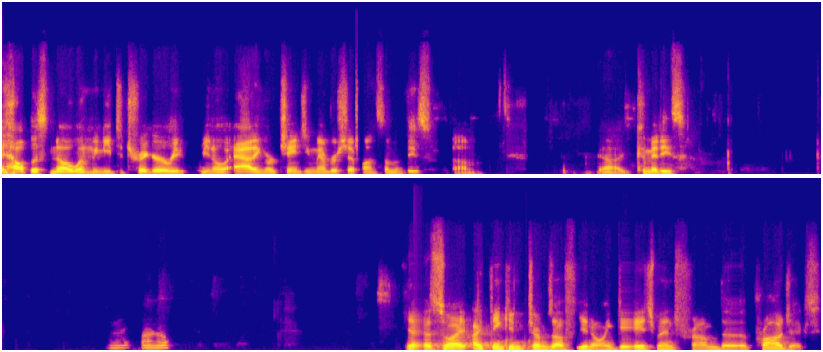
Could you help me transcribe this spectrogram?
help us know when we need to trigger, you know, adding or changing membership on some of these um, uh, committees. Arnaud? Yeah, so I, I think in terms of you know engagement from the projects,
